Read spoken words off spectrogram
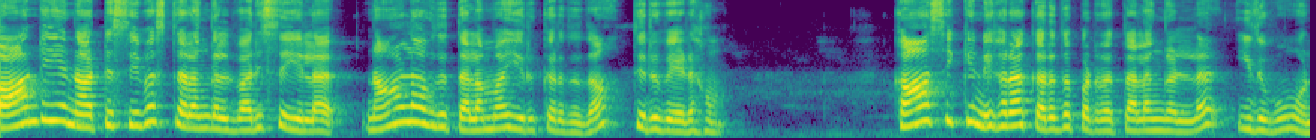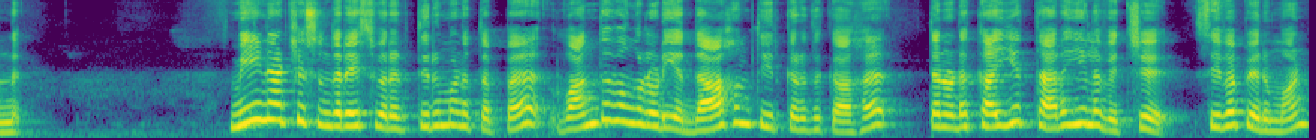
பாண்டிய நாட்டு சிவஸ்தலங்கள் வரிசையில் நாலாவது தலமாக இருக்கிறது தான் திருவேடகம். காசிக்கு நிகராக கருதப்படுற தலங்களில் இதுவும் ஒன்று மீனாட்சி சுந்தரேஸ்வரர் திருமணத்தப்ப வந்தவங்களுடைய தாகம் தீர்க்கறதுக்காக தன்னோட கையை தரையில் வச்சு சிவபெருமான்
